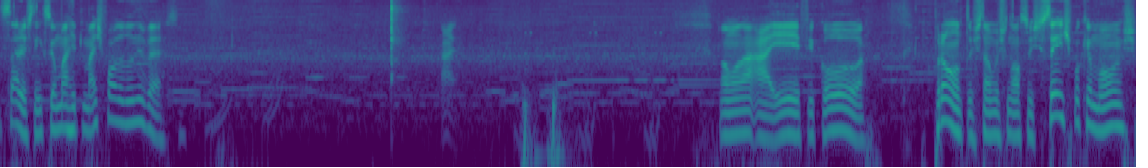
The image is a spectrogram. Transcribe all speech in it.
Sério, isso tem que ser uma hip mais foda do universo. Vamos lá, aê, ficou. Pronto, estamos com nossos seis pokémons.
